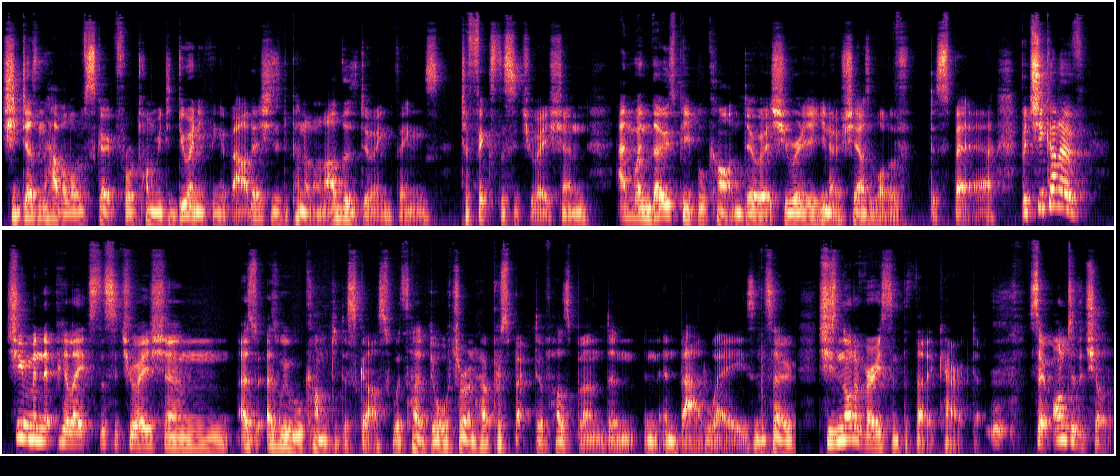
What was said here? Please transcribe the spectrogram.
she doesn't have a lot of scope for autonomy to do anything about it. She's dependent on others doing things to fix the situation. And when those people can't do it she really you know she has a lot of despair. But she kind of she manipulates the situation as as we will come to discuss with her daughter and her prospective husband in, in, in bad ways. And so she's not a very sympathetic character. So on to the children.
